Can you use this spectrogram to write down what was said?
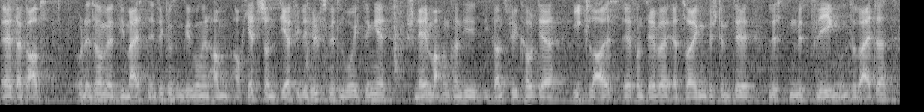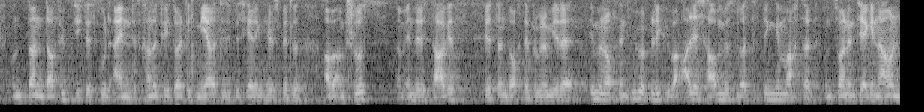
Äh, Da gab es, oder sagen wir, die meisten Entwicklungsumgebungen haben auch jetzt schon sehr viele Hilfsmittel, wo ich Dinge schnell machen kann, die, die ganz viel Code, der eh klar ist, äh, von selber erzeugen, bestimmte Listen mitpflegen und so weiter. Und dann da fügt sich das gut ein. Das kann natürlich deutlich mehr als diese bisherigen Hilfsmittel, aber am Schluss, am Ende des Tages, wird dann doch der Programmierer immer noch einen Überblick über alles haben müssen, was das Ding gemacht hat. Und zwar einen sehr genauen.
